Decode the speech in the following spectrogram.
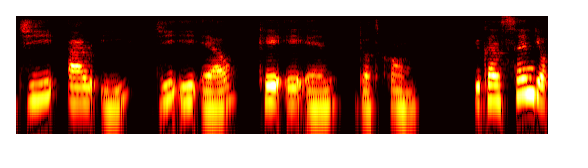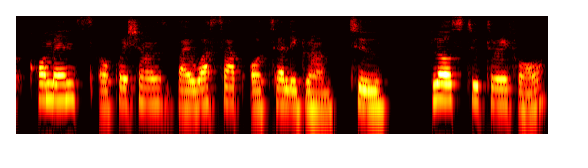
G R E G E L K A N dot com. You can send your comments or questions by WhatsApp or Telegram to plus 234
